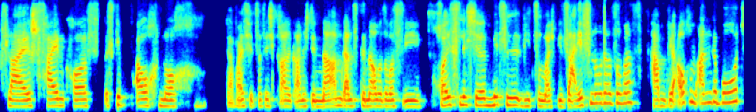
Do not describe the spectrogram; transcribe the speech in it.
Fleisch, Feinkost. Es gibt auch noch da weiß ich jetzt natürlich gerade gar nicht den Namen ganz genau, aber sowas wie häusliche Mittel, wie zum Beispiel Seifen oder sowas, haben wir auch im Angebot.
